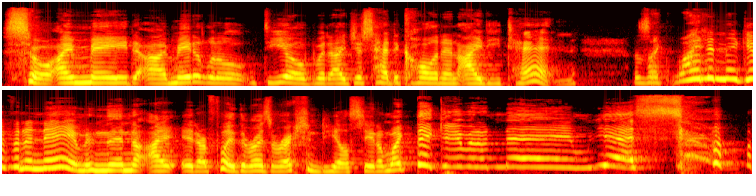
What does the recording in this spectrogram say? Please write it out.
So I made I made a little Dio, but I just had to call it an ID10. I was like, why didn't they give it a name? And then I and I played the Resurrection DLC, and I'm like, they gave it a name. Yes,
